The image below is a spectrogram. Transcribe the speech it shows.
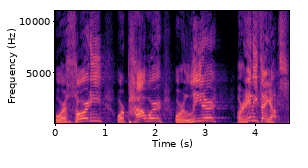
or authority or power or leader or anything else.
